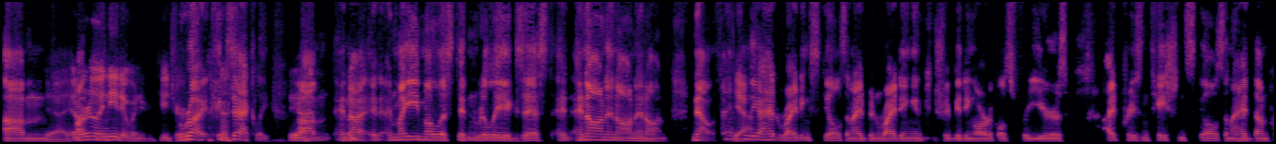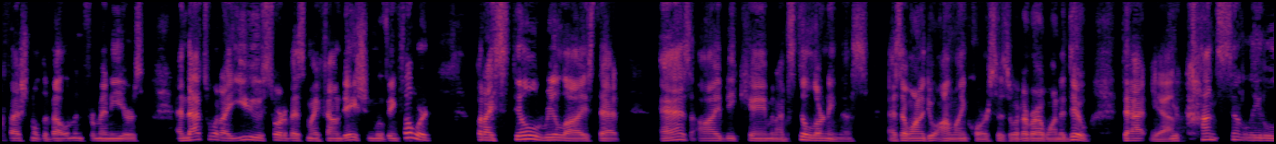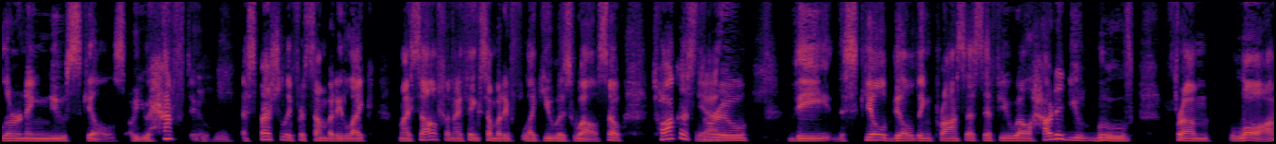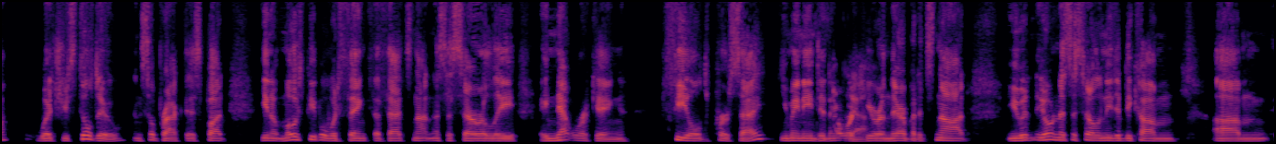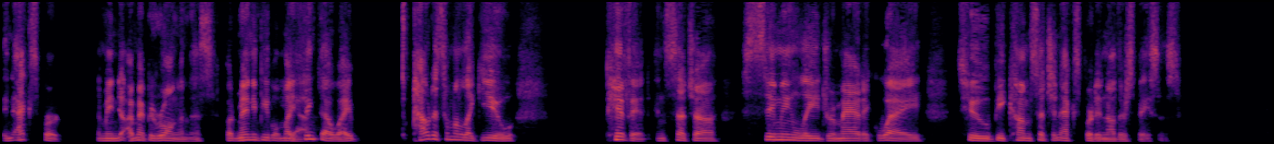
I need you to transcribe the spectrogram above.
Um, yeah, you don't really need it when you're a teacher. Right, exactly. yeah. Um, and, I, and my email list didn't really exist, and, and on and on and on. Now, thankfully, yeah. I had writing skills, and I'd been writing and contributing articles for years. I had presentation skills, and I had done professional development for many years. And that's what I use sort of as my foundation moving forward. But I still realized that as I became, and I'm still learning this, as I want to do online courses whatever I want to do, that yeah. you're constantly learning new skills, or you have to, mm-hmm. especially for somebody like myself, and I think somebody like you as well. So, talk us yeah. through the the skill building process, if you will. How did you move from law which you still do and still practice but you know most people would think that that's not necessarily a networking field per se. You may need to network yeah. here and there, but it's not. You you don't necessarily need to become um, an expert. I mean, I might be wrong on this, but many people might yeah. think that way. How does someone like you pivot in such a seemingly dramatic way to become such an expert in other spaces?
